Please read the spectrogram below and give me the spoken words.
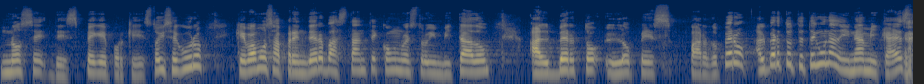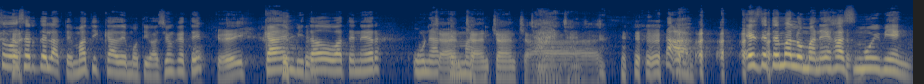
no se despegue porque estoy seguro que vamos a aprender bastante con nuestro invitado Alberto López Pardo. Pero Alberto, te tengo una dinámica. Esto va a ser de la temática de Motivación GT. Cada invitado va a tener una temática. Ah, este tema lo manejas muy bien.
